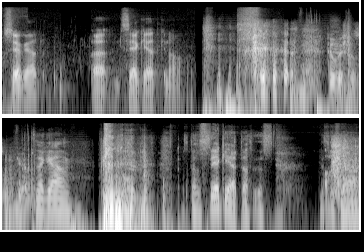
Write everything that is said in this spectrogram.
Sehr geehrt. Äh, sehr geehrt, genau. Du bist schon so ein Gerd. Sehr gern. Das, das ist sehr gärt, das ist. Das ist ja.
